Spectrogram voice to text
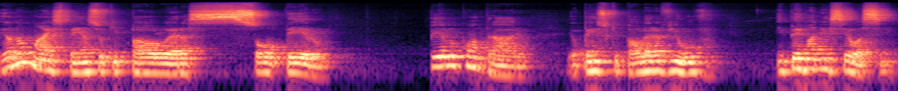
Eu não mais penso que Paulo era solteiro. Pelo contrário, eu penso que Paulo era viúvo e permaneceu assim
